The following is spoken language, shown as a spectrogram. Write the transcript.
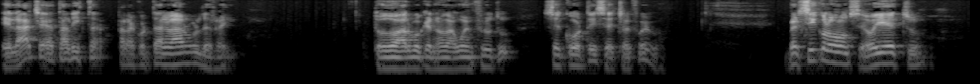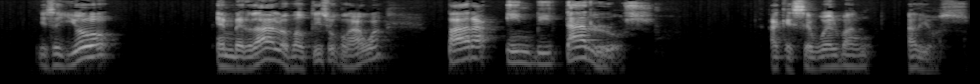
el hacha ya está lista para cortar el árbol de rey. Todo árbol que no da buen fruto se corta y se echa al fuego. Versículo 11, oye esto, dice, yo en verdad los bautizo con agua para invitarlos a que se vuelvan a Dios.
